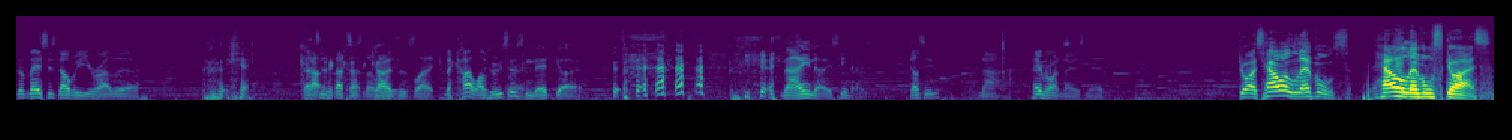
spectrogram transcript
there's his W right there. yeah. That's his- that's his W. Kaiza's like, The guy loves who's it, this. Ned guy? nah, he knows. He knows. Does he? Nah. Who Everyone knows? knows Ned. Guys, how are levels? How are levels, guys?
